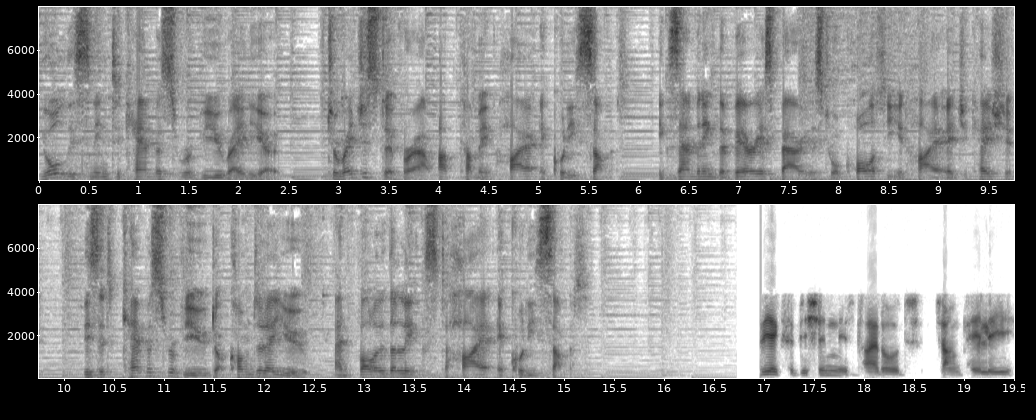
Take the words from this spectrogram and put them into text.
You're listening to Campus Review Radio. To register for our upcoming Higher Equity Summit, examining the various barriers to equality in higher education, visit campusreview.com.au and follow the links to Higher Equity Summit. The exhibition is titled Zhang Peili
